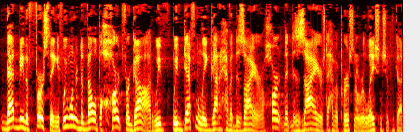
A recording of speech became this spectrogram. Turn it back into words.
that'd be the first thing. If we want to develop a heart for God, we've, we've definitely got to have a desire, a heart that desires to have a personal relationship with God.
